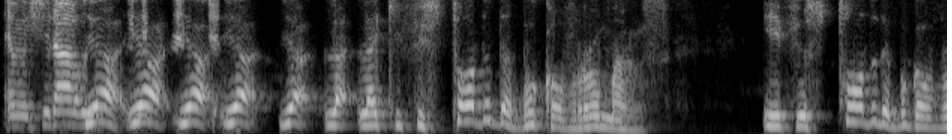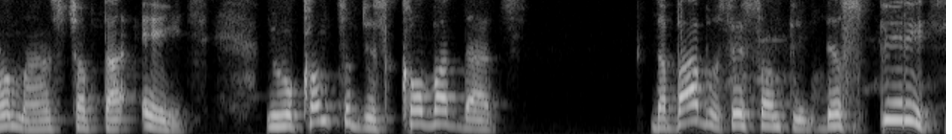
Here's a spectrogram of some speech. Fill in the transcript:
And we should always. Yeah, yeah, yeah, yeah, yeah. Like, like if you study the book of Romans, if you study the book of Romans, chapter 8, you will come to discover that the Bible says something. The Spirit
